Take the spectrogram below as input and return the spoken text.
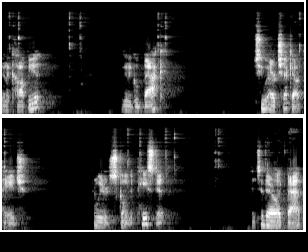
I'm going to copy it. We're going to go back to our checkout page. And we are just going to paste it into there like that.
